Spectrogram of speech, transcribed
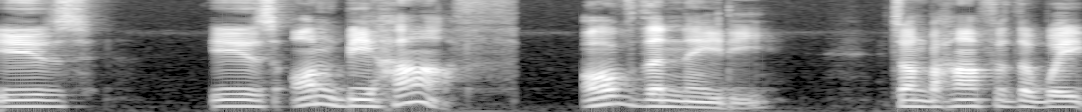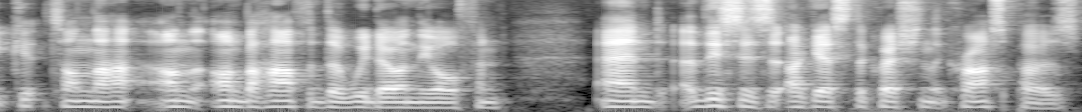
is is on behalf of the needy. It's on behalf of the weak. It's on the on on behalf of the widow and the orphan. And this is, I guess, the question that Christ posed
